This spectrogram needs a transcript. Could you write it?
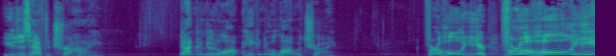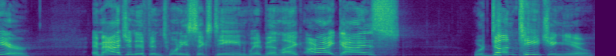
You just have to try. God can do it a lot. He can do a lot with try. For a whole year. For a whole year. Imagine if in 2016 we had been like, all right, guys, we're done teaching you.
